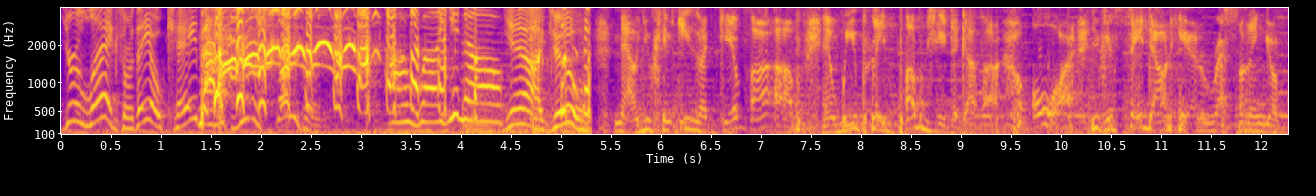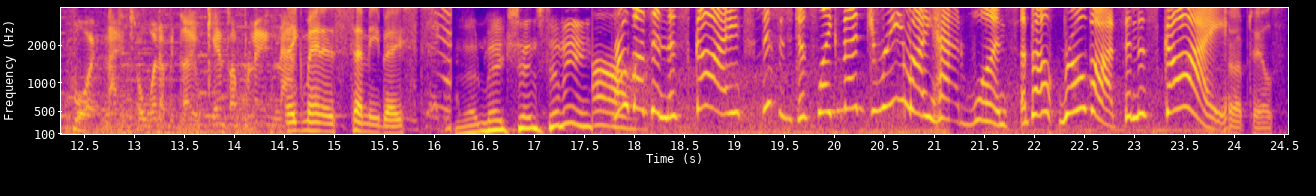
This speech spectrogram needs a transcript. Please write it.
your legs, are they okay? They look really sunburned. Oh, well, you know. Yeah, I do. Now you can either give her up and we play PUBG together, or you can stay down here and wrestle in your Fortnite or whatever the kids are playing now. Eggman is semi-based. That makes sense to me. Oh. Robots in the sky? This is just like that dream I had once about robots in the sky. Shut up, Tails.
